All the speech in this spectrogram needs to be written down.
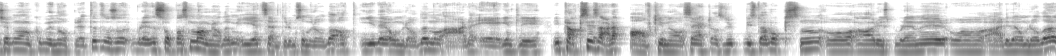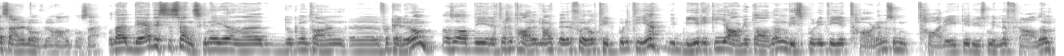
København kommune opprettet. Og så ble det såpass mange av dem i et sentrumsområde at i det området nå er det egentlig I praksis er det avkriminalisert. Altså Hvis du er voksen og har rusproblemer og er i det området, så er det lovlig å ha det på seg. Og det er jo det disse svenskene i denne dokumentaren uh, forteller om. Altså At de rett og slett har et langt bedre forhold til politiet. De blir ikke jaget av dem. Hvis politiet tar dem, så tar de ikke rusmidlene fra dem.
